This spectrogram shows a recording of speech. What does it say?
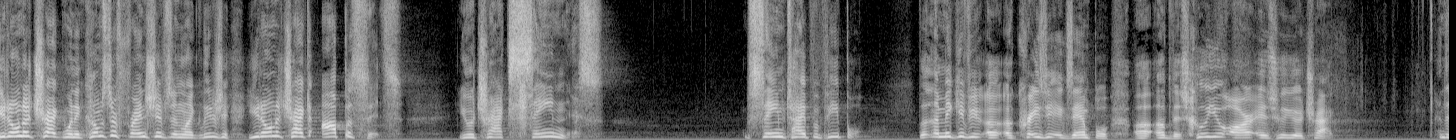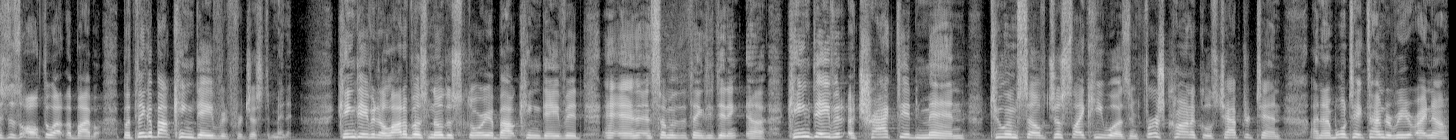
You don't attract, when it comes to friendships and like leadership, you don't attract opposites. You attract sameness. Same type of people. Let, let me give you a, a crazy example uh, of this. Who you are is who you attract. And this is all throughout the Bible. But think about King David for just a minute. King David, a lot of us know the story about King David and, and, and some of the things he did. Uh, King David attracted men to himself just like he was. In First Chronicles chapter 10, and I won't take time to read it right now.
